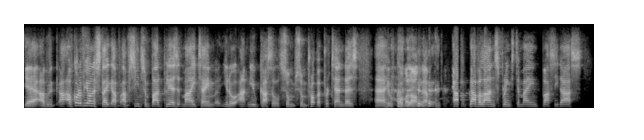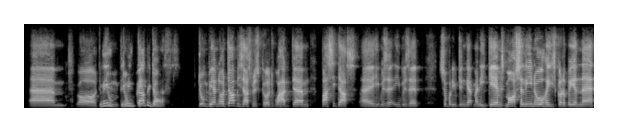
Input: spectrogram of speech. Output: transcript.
Yeah, I would. I've got to be honest. Like I've, I've seen some bad players at my time. You know, at Newcastle, some some proper pretenders uh, who've come along. Uh, Gav- Gavilan springs to mind. Bassedas. Um, oh, do you mean, Dum- do you mean Dumbi- Dabby Dum- Das? Dumbia, no, Dabizas was good. We had um, Bassedas. Uh, he was a, he was a somebody who didn't get many games. Marcelino, he's got to be in there.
